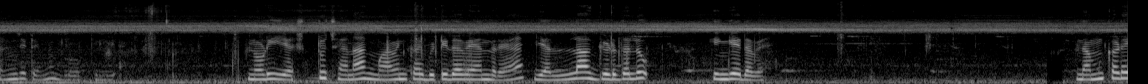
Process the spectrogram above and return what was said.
ಸಂಜೆ ಟೈಮು ಬ್ರೋಕಿಲಿ ನೋಡಿ ಎಷ್ಟು ಚೆನ್ನಾಗಿ ಮಾವಿನಕಾಯಿ ಬಿಟ್ಟಿದ್ದಾವೆ ಅಂದರೆ ಎಲ್ಲ ಗಿಡದಲ್ಲೂ ಹೀಗೆ ಇದ್ದಾವೆ ನಮ್ಮ ಕಡೆ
